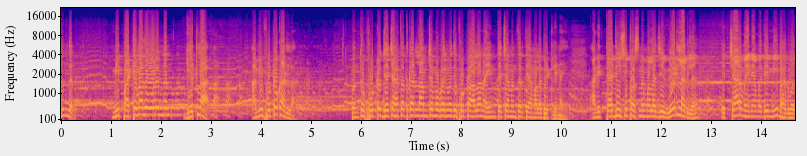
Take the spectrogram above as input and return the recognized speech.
सुंदर. मी पाठीमागं ओळून घेतला. आम्ही फोटो काढला. पण तो फोटो ज्याच्या हातात काढला आमच्या मोबाईलमध्ये फोटो आला नाही आणि त्याच्यानंतर ते आम्हाला भेटले नाही. आणि त्या दिवशीपासून मला जे वेळ लागलं ते चार महिन्यामध्ये मी भागवत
